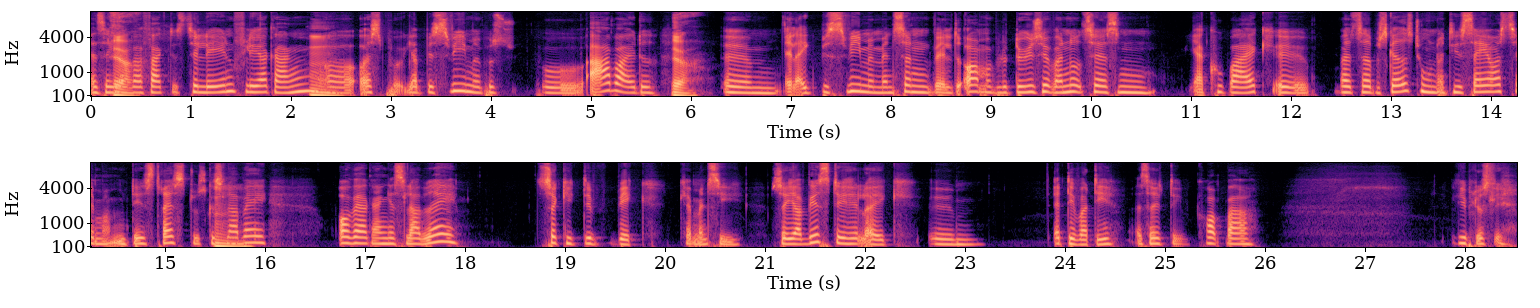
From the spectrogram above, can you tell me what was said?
Altså, Ja. jeg var faktisk til lægen flere gange, Mm. mm. og også på, jeg besvimede på, på arbejdet. Ja. Øhm, eller ikke besvime, men sådan væltet om og blev døse. Jeg var nødt til at sådan... Jeg kunne bare ikke øh, var taget på skadestuen, og de sagde også til mig, at det er stress, du skal Mhm. slappe af. Og hver gang jeg slappede af, så gik det væk, kan man sige. Så jeg vidste heller ikke, øhm, at det var det. Altså, det kom bare lige pludselig.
